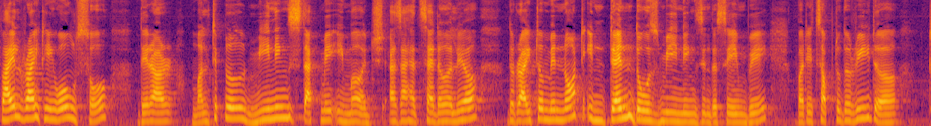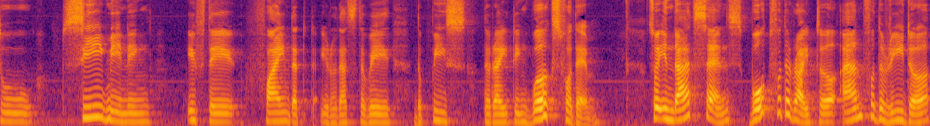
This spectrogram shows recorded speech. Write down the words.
while writing also there are multiple meanings that may emerge. As I had said earlier, the writer may not intend those meanings in the same way, but it is up to the reader to see meaning if they find that you know that is the way the piece the writing works for them. So, in that sense both for the writer and for the reader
